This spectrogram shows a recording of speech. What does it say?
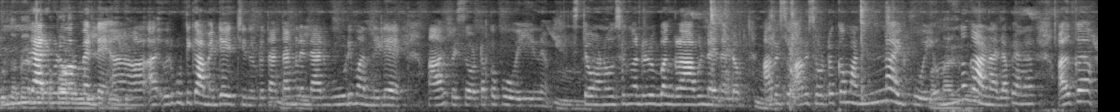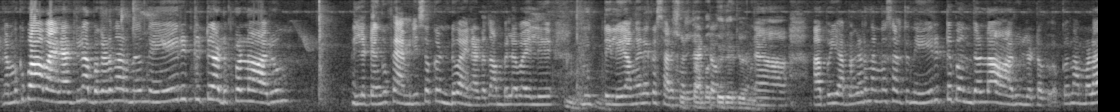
എല്ലാവരും കൂടെ ഓർമ്മല്ലേ ഒരു കുട്ടി കമന്റ് അയച്ചിരുന്നു കേട്ടോ താങ്കൾ എല്ലാരും കൂടി വന്നില്ലേ? ആ റിസോർട്ടൊക്കെ പോയിന്ന്. സ്റ്റോൺ ഹൗസ് എന്ന് പറഞ്ഞൊരു ബംഗ്ലാവ് ഉണ്ടായിരുന്നല്ലോ. ആ റിസോ ആ റിസോർട്ടൊക്കെ മണ്ണായി പോയി. ഒന്നും കാണാനില്ല. അപ്പൊ ഞങ്ങൾ അതൊക്കെ നമുക്കിപ്പോൾ വയനാട്ടിൽ അപകടം നടന്നത് നേരിട്ടിട്ട് അടുപ്പുള്ള ആരും ഇല്ലട്ടെ ഞങ്ങൾക്ക് ഫാമിലീസ് ഒക്കെ ഉണ്ട് വയനാട്. അമ്പലവയൽ മുട്ടിൽ അങ്ങനെയൊക്കെ സ്ഥലങ്ങളിലാട്ടോ അപ്പൊ ഈ അപകടം നടന്ന സ്ഥലത്ത് നേരിട്ട് ബന്ധമുള്ള ആരും ഇല്ലട്ടോ ഒക്കെ നമ്മളെ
